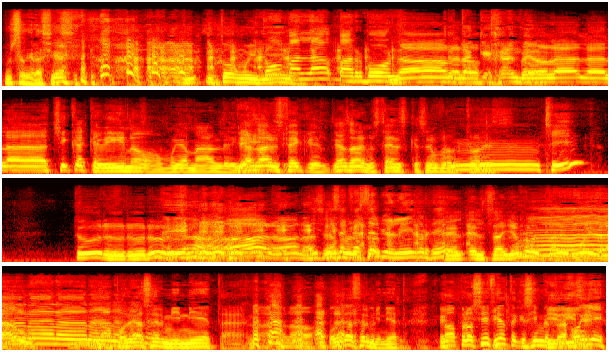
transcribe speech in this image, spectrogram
muchas gracias. y, y, todo muy bien. Tómala, barbón. No, Se pero, está quejando. pero la, la, la chica que vino, muy amable. Ya saben usted que, ya saben ustedes que son productores. Mm, ¿Sí? Turururu. No, no, no. ¿Y sacaste el violín, Jorge? El, el productor es muy bravo. No, no, no, No, podría ser mi nieta. No, no, no, podría ser mi nieta. No, pero sí, fíjate que sí me trajo. Oye,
